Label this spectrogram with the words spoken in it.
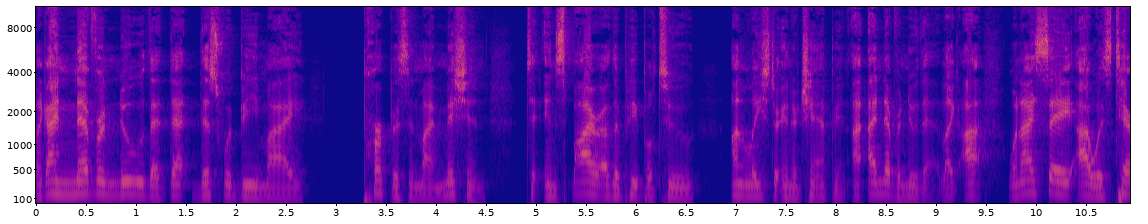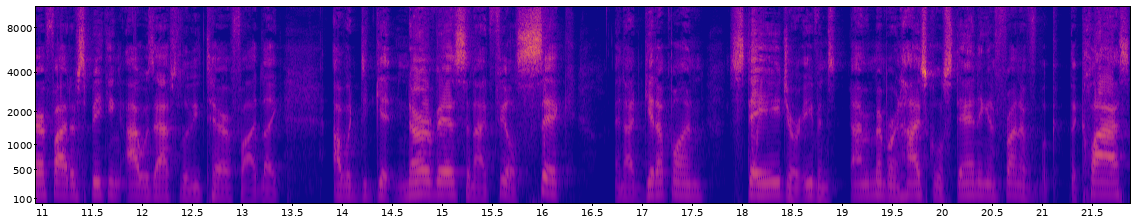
Like I never knew that that this would be my purpose and my mission to inspire other people to unleash their inner champion. I, I never knew that. Like I when I say I was terrified of speaking, I was absolutely terrified. Like I would get nervous and I'd feel sick and I'd get up on stage, or even I remember in high school standing in front of the class.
